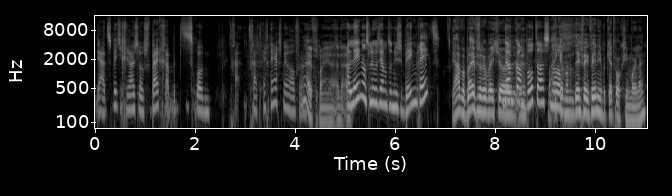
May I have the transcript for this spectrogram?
ja, het is een beetje geruisloos voorbij gegaan. Maar het is gewoon, het gaat, het gaat echt nergens meer over. Nee, volgens mij. En- en- Alleen als Lewis Hamilton nu zijn been breekt, ja, we blijven er een beetje... dan eh, kan eh, Bottas maar nog... ik heb hem deze week weer niet een catwalk zien, Marjolein.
